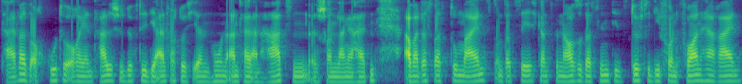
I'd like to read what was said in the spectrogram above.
teilweise auch gute orientalische Düfte, die einfach durch ihren hohen Anteil an Harzen äh, schon lange halten. Aber das, was du meinst, und das sehe ich ganz genauso, das sind diese Düfte, die von vornherein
